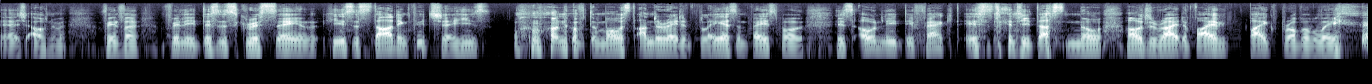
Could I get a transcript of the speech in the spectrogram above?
Ja, ich auch nicht mehr. Auf jeden Fall, Philly, this is Chris Sale. He's a starting pitcher. He's one of the most underrated players in baseball. His only defect is that he doesn't know how to ride a bike, bike probably.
